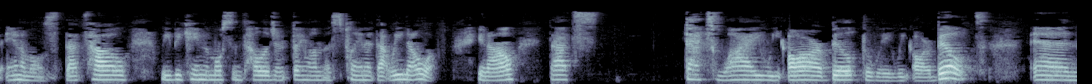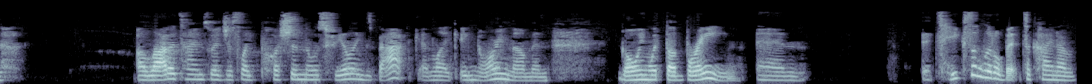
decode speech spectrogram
the animals. That's how we became the most intelligent thing on this planet that we know of. You know, that's that's why we are built the way we are built. And a lot of times we're just like pushing those feelings back and like ignoring them and going with the brain. And it takes a little bit to kind of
